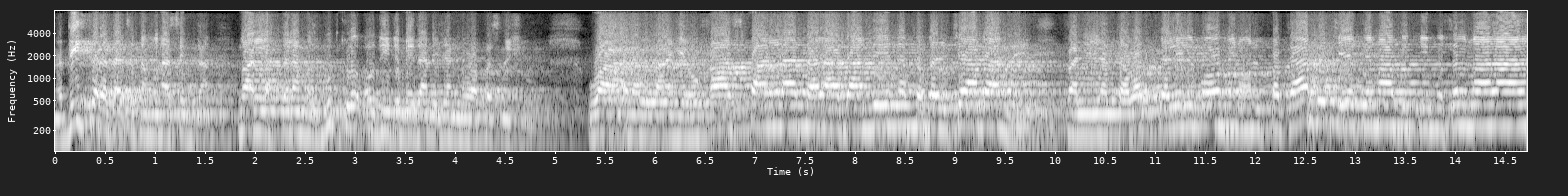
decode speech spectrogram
نو دې سره دا چې مناسب ده نو الله تعالی مضبوط کړو او دې د میدان جنگ واپس نشو وعلى الله او خاص الله تعالی باندې نه قبل چا باندې فليتوکل المؤمنون پکار دې چې اعتماد کی مسلمانان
